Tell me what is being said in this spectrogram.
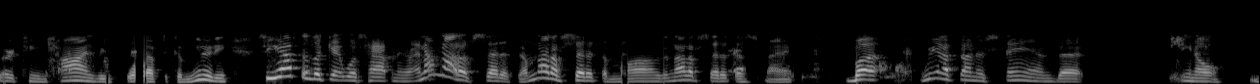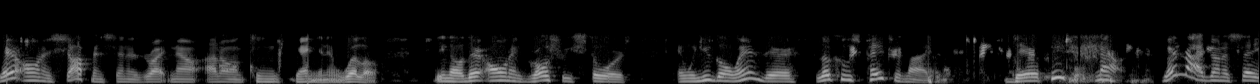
13 times before it left the community. So you have to look at what's happening. And I'm not upset at them. I'm not upset at the Hmong. I'm not upset at the Hispanic. But we have to understand that, you know, they're owning shopping centers right now out on Kings Canyon and Willow. You know, they're owning grocery stores. And when you go in there, look who's patronizing their people. Now, they're not going to say,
